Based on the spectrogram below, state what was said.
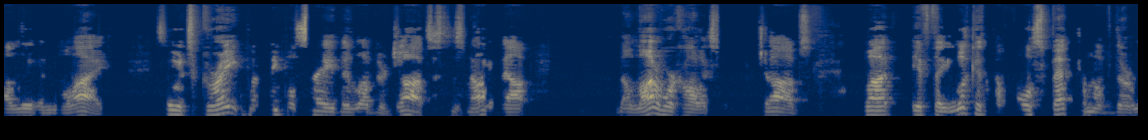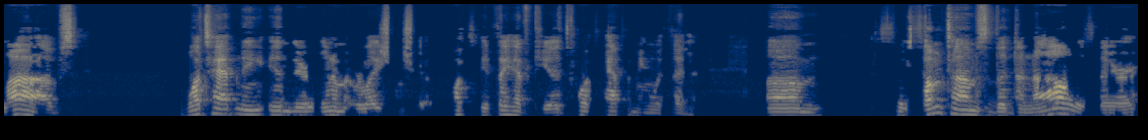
I live in my life. So it's great when people say they love their jobs. This is not about a lot of workaholics jobs, but if they look at the full spectrum of their lives, what's happening in their intimate relationship? What if they have kids? What's happening with that? Um, so sometimes the denial is there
